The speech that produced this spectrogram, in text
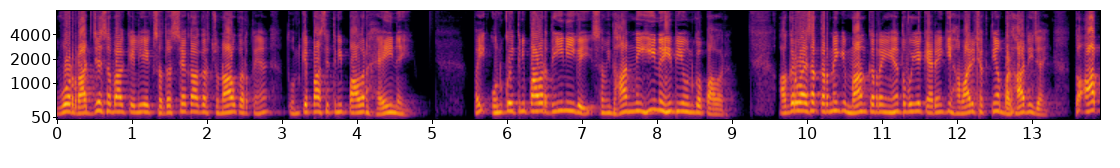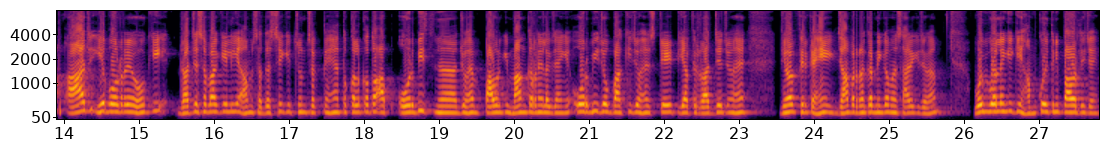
वो राज्यसभा के लिए एक सदस्य का अगर चुनाव करते हैं तो उनके पास इतनी पावर है ही नहीं। भाई, उनको इतनी पावर दी नहीं गई। संविधान ने ही नहीं दी उनको पावर अगर वो ऐसा करने की मांग कर रही हैं तो वो ये कह रहे हैं कि हमारी शक्तियाँ बढ़ा दी जाए। तो आप आज ये बोल रहे हो कि राज्यसभा के लिए हम सदस्य की चुन सकते हैं तो कल को तो आप और भी जो है, पावर की मांग करने लग जाएँगे, और भी जो बाकी जो है, स्टेट या फिर राज्य जो है, जो फिर कहीं, जहाँ पर नगर निगम है सारी की जगह, वो भी बोलेंगे कि हमको इतनी पावर दी जाए।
